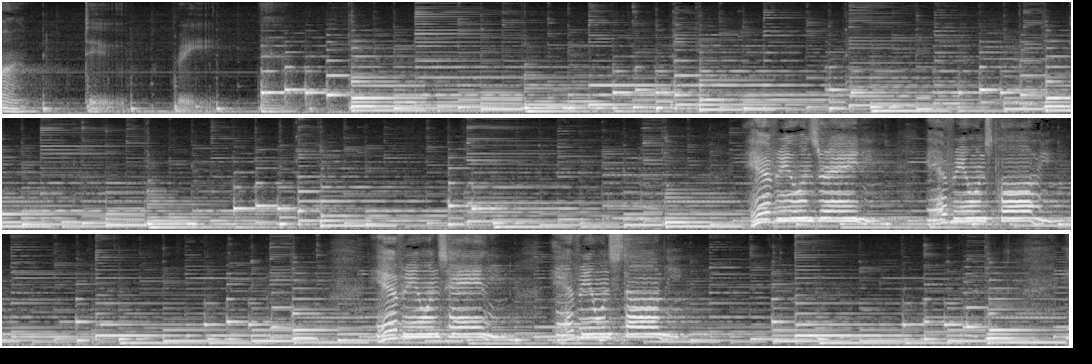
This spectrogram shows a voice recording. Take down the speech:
One, two, three. Everyone's raining, everyone's pouring. Everyone's hailing, everyone's storming.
